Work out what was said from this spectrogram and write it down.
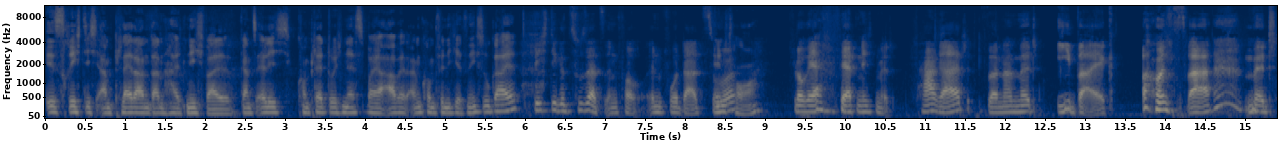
ist richtig am Plättern dann halt nicht, weil ganz ehrlich, komplett durchnässt bei der Arbeit ankommen, finde ich jetzt nicht so geil. Wichtige Zusatzinfo Info dazu. Info. Florian fährt nicht mit Fahrrad, sondern mit E-Bike. Und zwar mit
